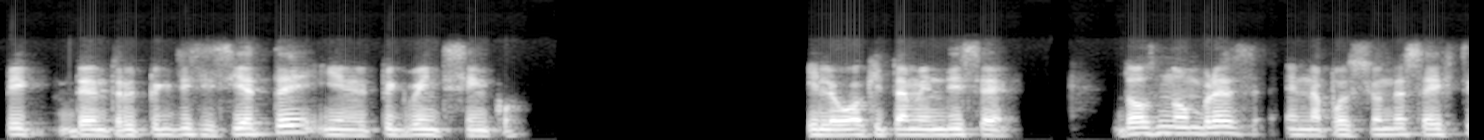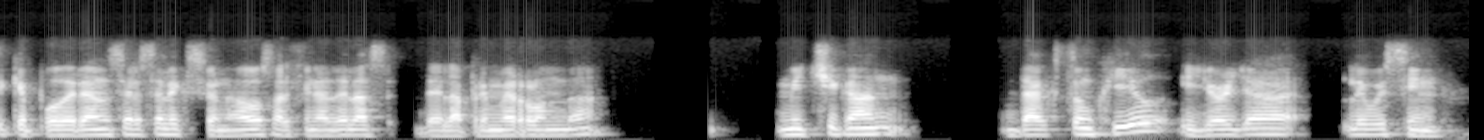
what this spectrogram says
pick, de entre el pick 17 y en el pick 25. Y luego aquí también dice, dos nombres en la posición de safety que podrían ser seleccionados al final de, las, de la primera ronda, Michigan, Daxton Hill y Georgia Lewisin.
